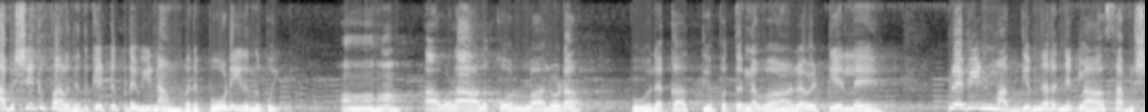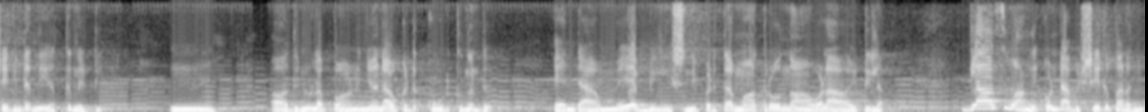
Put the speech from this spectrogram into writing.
അഭിഷേക് പറഞ്ഞത് കേട്ട് പ്രവീൺ അമ്പരപ്പോടെ ഇരുന്ന് പോയി. ആഹാ അവളാൾ കൊള്ളാലോടാ. പൂര കത്തിയപ്പോൾ തന്നെ വാഴ വെട്ടിയല്ലേ? പ്രവീൺ മദ്യം നിറഞ്ഞ ഗ്ലാസ് അഭിഷേകിന്റെ നേർക്ക് നീട്ടി. അതിനുള്ള പണി ഞാൻ അവക്കിട്ട് കൊടുക്കുന്നുണ്ട്. എന്റെ അമ്മയെ ഭീഷണിപ്പെടുത്താൻ മാത്രമൊന്നും അവളായിട്ടില്ല. ഗ്ലാസ് വാങ്ങിക്കൊണ്ട് അഭിഷേക് പറഞ്ഞു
